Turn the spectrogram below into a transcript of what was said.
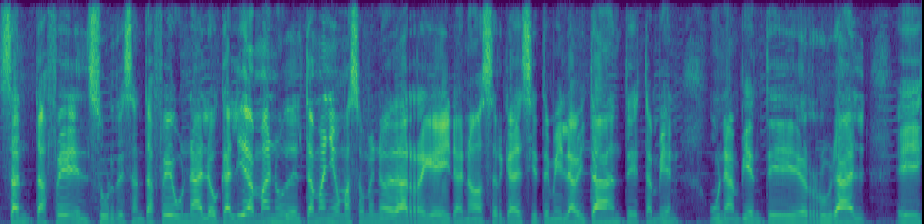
Santa Fe, el sur de Santa Fe, una localidad, Manu, del tamaño más o menos de Darregueira, ¿no? Cerca de 7.000 habitantes, también un ambiente rural. Eh,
